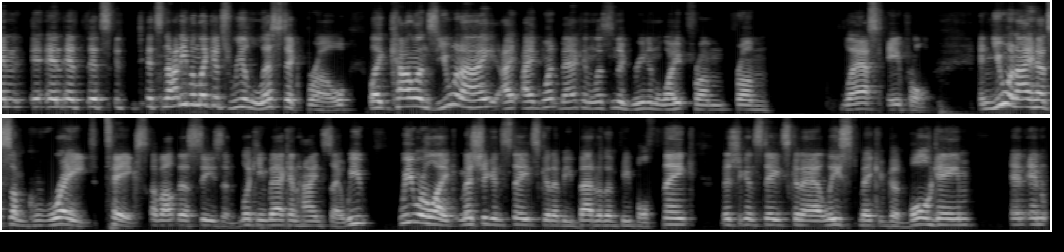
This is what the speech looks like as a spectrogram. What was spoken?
and and, it's it's not even like it's realistic, bro. Like Collins, you and I, I, I went back and listened to Green and White from from last April. And you and I had some great takes about this season, looking back in hindsight. We we were like, Michigan State's going to be better than people think. Michigan State's going to at least make a good bowl game. And and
